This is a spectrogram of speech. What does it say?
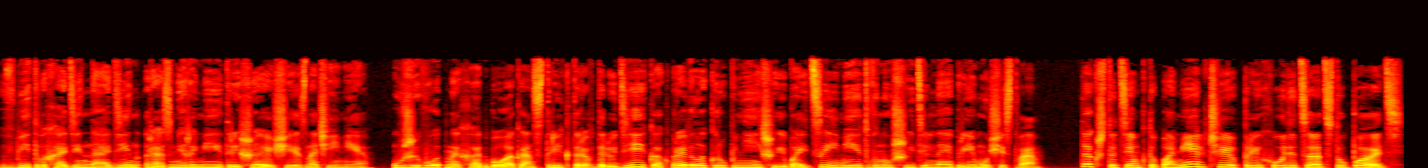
В битвах один на один размер имеет решающее значение. У животных, от боа-констрикторов до людей, как правило, крупнейшие бойцы имеют внушительное преимущество. Так что тем, кто помельче, приходится отступать.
